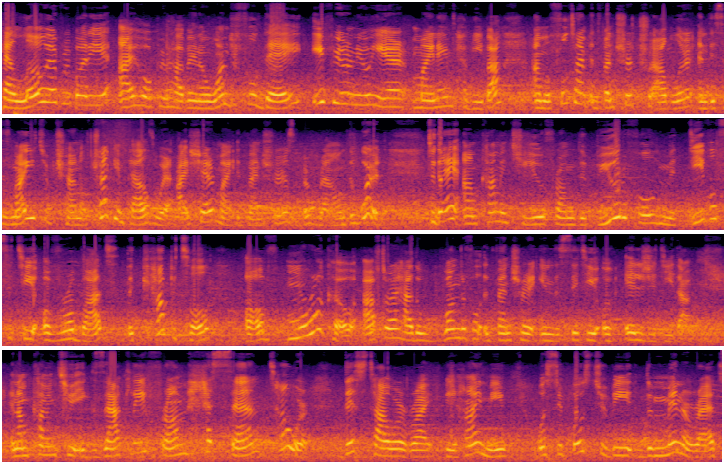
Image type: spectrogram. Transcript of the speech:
Hello everybody, I hope you're having a wonderful day. If you're new here, my name's Habiba. I'm a full-time adventure traveler and this is my YouTube channel Trekking Pals where I share my adventures around the world. Today I'm coming to you from the beautiful medieval city of Rabat, the capital of Morocco after I had a wonderful adventure in the city of El Jadida and I'm coming to you exactly from Hassan Tower this tower right behind me was supposed to be the minaret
